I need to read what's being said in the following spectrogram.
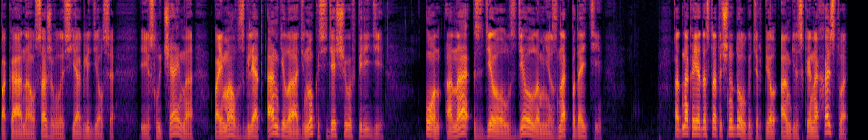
Пока она усаживалась, я огляделся — и случайно поймал взгляд ангела, одиноко сидящего впереди. Он, она, сделал, сделала мне знак подойти. Однако я достаточно долго терпел ангельское нахальство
